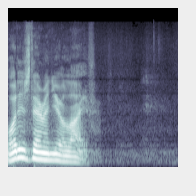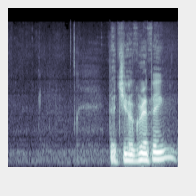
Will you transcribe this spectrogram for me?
What is there in your life that you're gripping,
